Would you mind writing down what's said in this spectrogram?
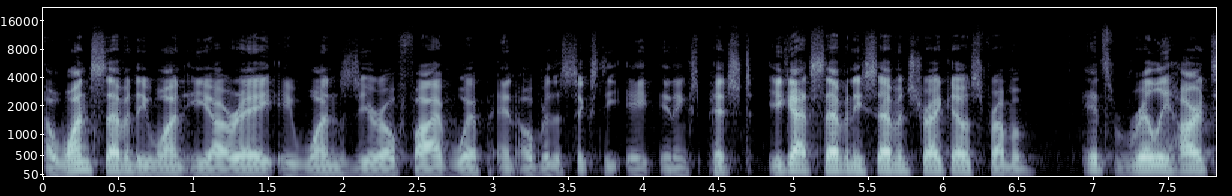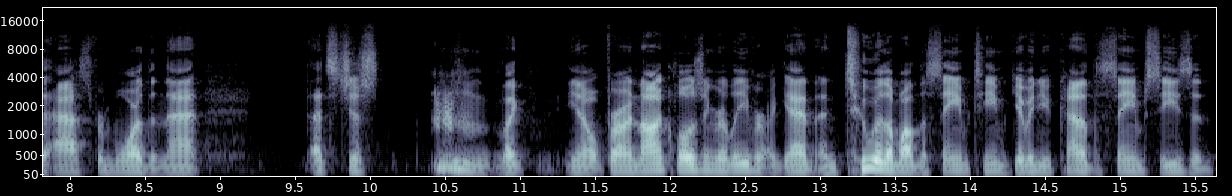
a 171 ERA, a 105 whip, and over the 68 innings pitched. You got 77 strikeouts from him. It's really hard to ask for more than that. That's just like you know, for a non-closing reliever again, and two of them on the same team, giving you kind of the same season.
